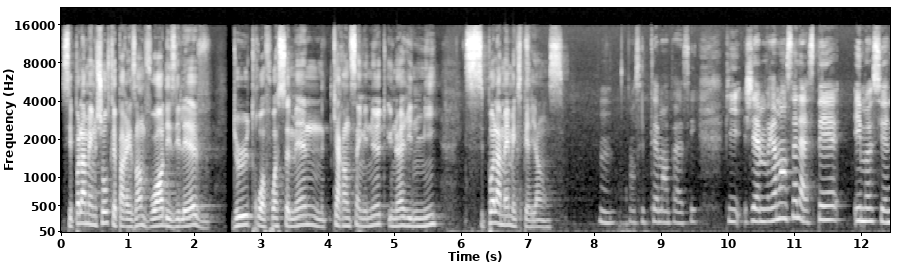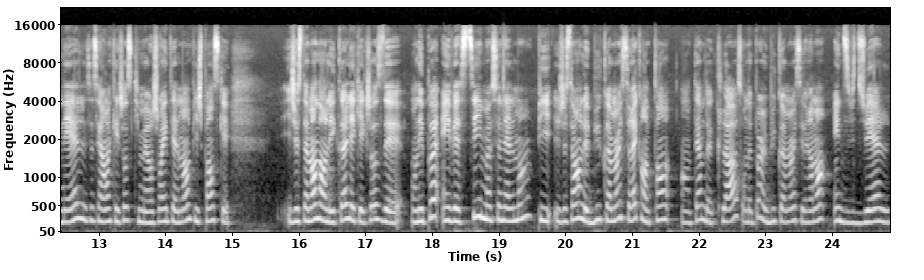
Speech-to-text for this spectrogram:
C'est pas la même chose que, par exemple, voir des élèves deux, trois fois semaine, 45 minutes, une heure et demie. C'est pas la même expérience. Hmm. On s'est tellement passé. Puis j'aime vraiment ça, l'aspect émotionnel. c'est vraiment quelque chose qui me rejoint tellement. Puis je pense que justement, dans l'école, il y a quelque chose de... On n'est pas investi émotionnellement. Puis, justement, le but commun, c'est vrai qu'en en termes de classe, on n'a pas un but commun, c'est vraiment individuel.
